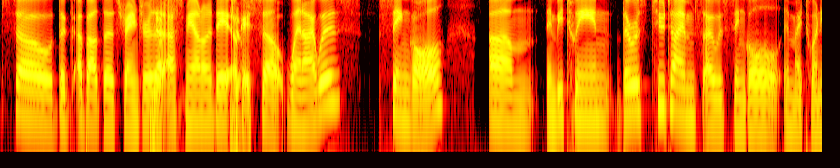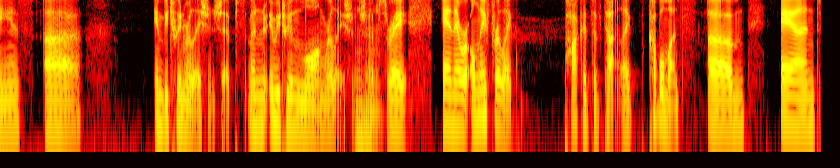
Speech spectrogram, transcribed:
so the about the stranger that Yes. asked me out on a date. Okay, Yes. so when I was single, um, in between, there was two times I was single in my twenties, uh, in between relationships, and in between long relationships, Mm-hmm. right? And they were only for like pockets of time, like a couple months. Um, and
